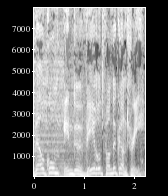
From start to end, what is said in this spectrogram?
Welkom in de wereld van de country.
